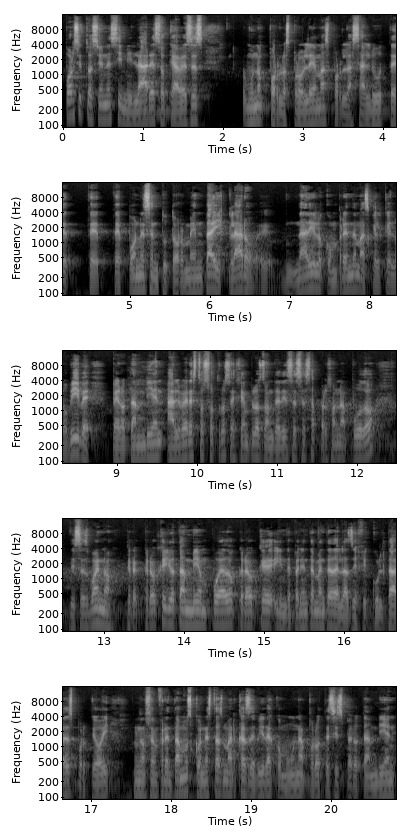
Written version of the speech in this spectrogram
por situaciones similares o que a veces uno por los problemas, por la salud, te, te, pones en tu tormenta y claro, eh, nadie lo comprende más que el que lo vive, pero también al ver estos otros ejemplos donde dices, esa persona pudo, dices, bueno, creo que yo también puedo, creo que independientemente de las dificultades, porque hoy nos enfrentamos con estas marcas de vida como una prótesis, pero también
